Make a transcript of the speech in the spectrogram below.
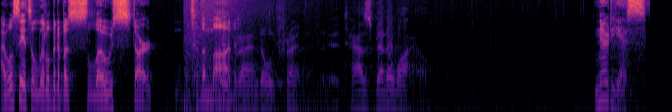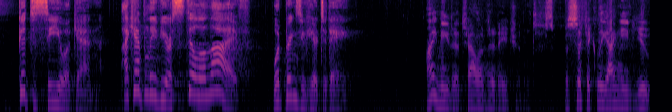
I will say it's a little bit of a slow start to the mod. Grand old friend, it has been a while. Nerdius, good to see you again. I can't believe you're still alive. What brings you here today? I need a talented agent. Specifically, I need you.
